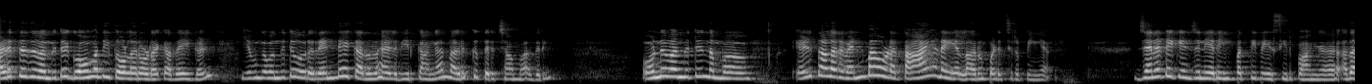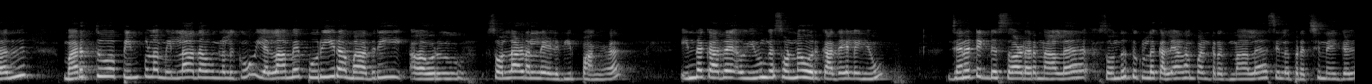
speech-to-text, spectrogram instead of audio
அடுத்தது வந்துட்டு கோமதி தோழரோட கதைகள். இவங்க வந்துட்டு ஒரு ரெண்டே கதை தான் எழுதியிருக்காங்க நறுக்கு தெரிச்சா மாதிரி. ஒன்று வந்துட்டு நம்ம எழுத்தாளர் வெண்பாவோட தாயனை எல்லாரும் படிச்சிருப்பீங்க. ஜெனடிக் இன்ஜினியரிங் பற்றி பேசியிருப்பாங்க. அதாவது மருத்துவ பின்புலம் இல்லாதவங்களுக்கும் எல்லாமே புரிகிற மாதிரி ஒரு சொல்லாடலில் எழுதியிருப்பாங்க. இந்த கதை இவங்க சொன்ன ஒரு கதையிலையும் ஜெனட்டிக் டிஸார்டர்னால சொந்தத்துக்குள்ளே கல்யாணம் பண்ணுறதுனால சில பிரச்சனைகள்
